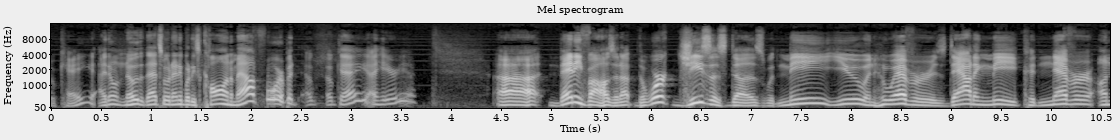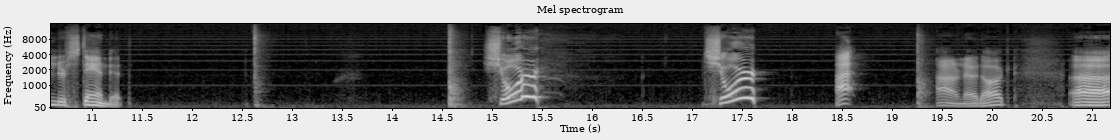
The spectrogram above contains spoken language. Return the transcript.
Okay, I don't know that that's what anybody's calling him out for, but okay, I hear you. Uh, then he follows it up. The work Jesus does with me, you, and whoever is doubting me could never understand it. Sure? Sure? I I don't know, dog. Uh,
